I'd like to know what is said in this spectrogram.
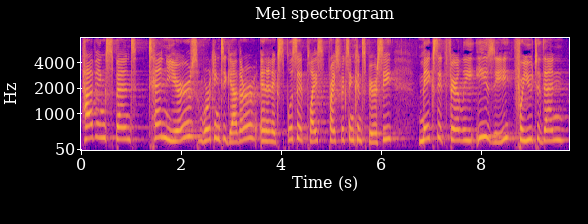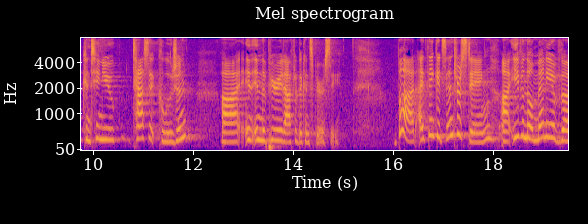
having spent 10 years working together in an explicit price, price fixing conspiracy, makes it fairly easy for you to then continue tacit collusion uh, in, in, the period after the conspiracy. But I think it's interesting, uh, even though many of the,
